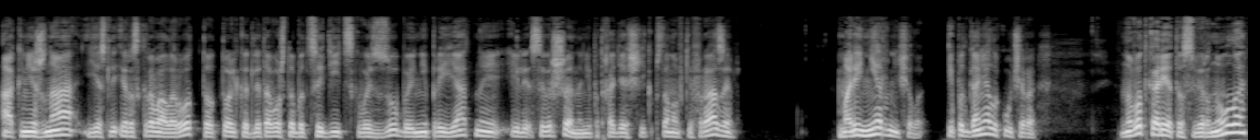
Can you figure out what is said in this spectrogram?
а княжна, если и раскрывала рот, то только для того, чтобы цедить сквозь зубы неприятные или совершенно неподходящие к обстановке фразы. Мари нервничала и подгоняла кучера. Но вот карета свернула,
